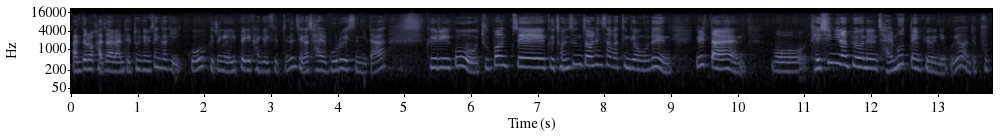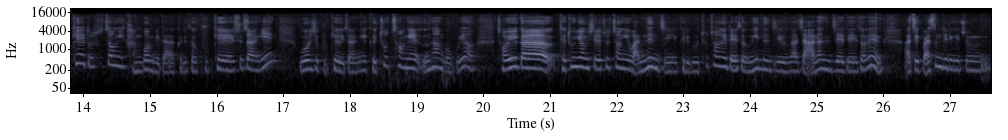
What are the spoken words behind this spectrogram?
만들어 가자라는 대통령 생각이 있고 그 중에 에이펙이 담겨 있을지는 제가 잘 모르겠습니다. 그리고 두 번째 그 전승절 행사 같은 경우는 일단 뭐 대신이란 표현은 잘못된 표현이고요. 근데 국회에도 초청이 간 겁니다. 그래서 국회 수장인 우원식 국회의장이 그 초청에 응한 거고요. 저희가 대통령실에 초청이 왔는지 그리고 초청에 대해서 응했는지 응하지 않았는지에 대해서는 아직 말씀드리기 좀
